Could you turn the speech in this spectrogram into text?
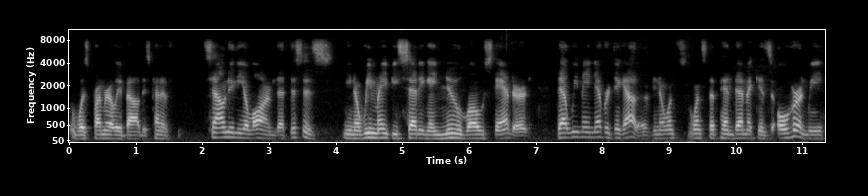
was primarily about is kind of sounding the alarm that this is you know we may be setting a new low standard that we may never dig out of you know once once the pandemic is over and we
